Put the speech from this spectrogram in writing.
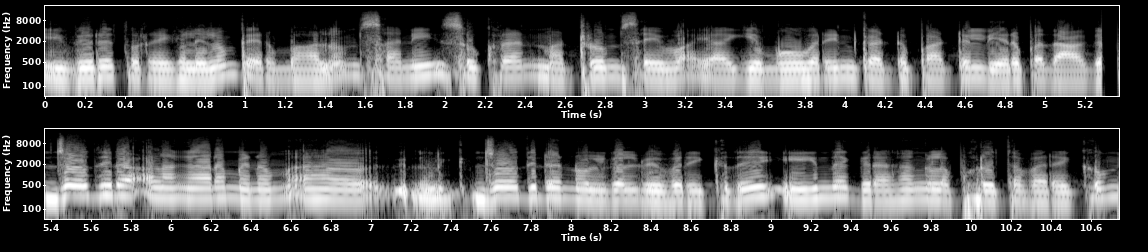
இவ்விரு துறைகளிலும் பெரும்பாலும் சனி சுக்ரன் மற்றும் செவ்வாய் ஆகிய மூவரின் கட்டுப்பாட்டில் இருப்பதாக ஜோதிட அலங்காரம் எனும் ஜோதிட நூல்கள் விவரிக்குது. இந்த கிரகங்களை பொறுத்த வரைக்கும்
